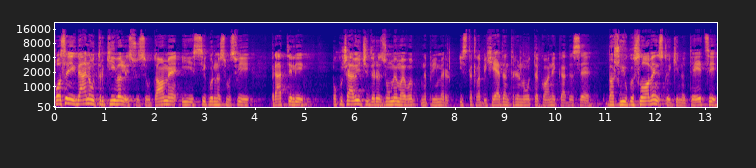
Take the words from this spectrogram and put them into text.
Poslednjih dana utrkivali su se u tome i sigurno smo svi pratili pokušavajući da razumemo, evo, na primer, istakla bih jedan trenutak, onaj kada se baš u jugoslovenskoj kinoteci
